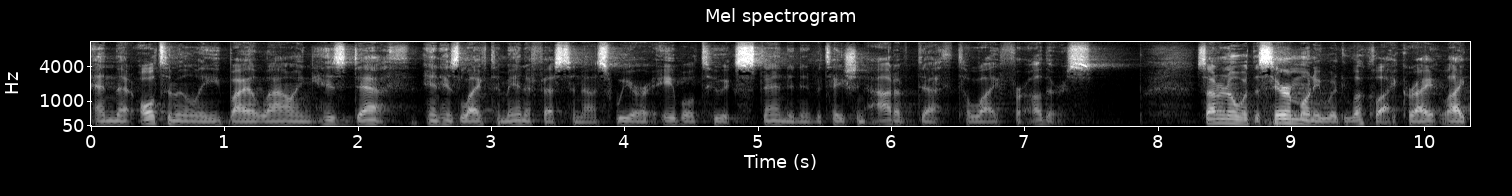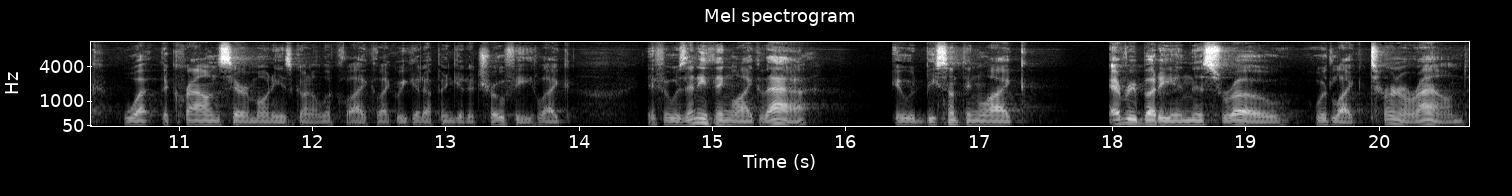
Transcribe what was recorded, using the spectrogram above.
And that ultimately, by allowing His death and His life to manifest in us, we are able to extend an invitation out of death to life for others. So I don't know what the ceremony would look like, right? Like what the crown ceremony is going to look like. Like we get up and get a trophy. Like if it was anything like that, it would be something like everybody in this row would like turn around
